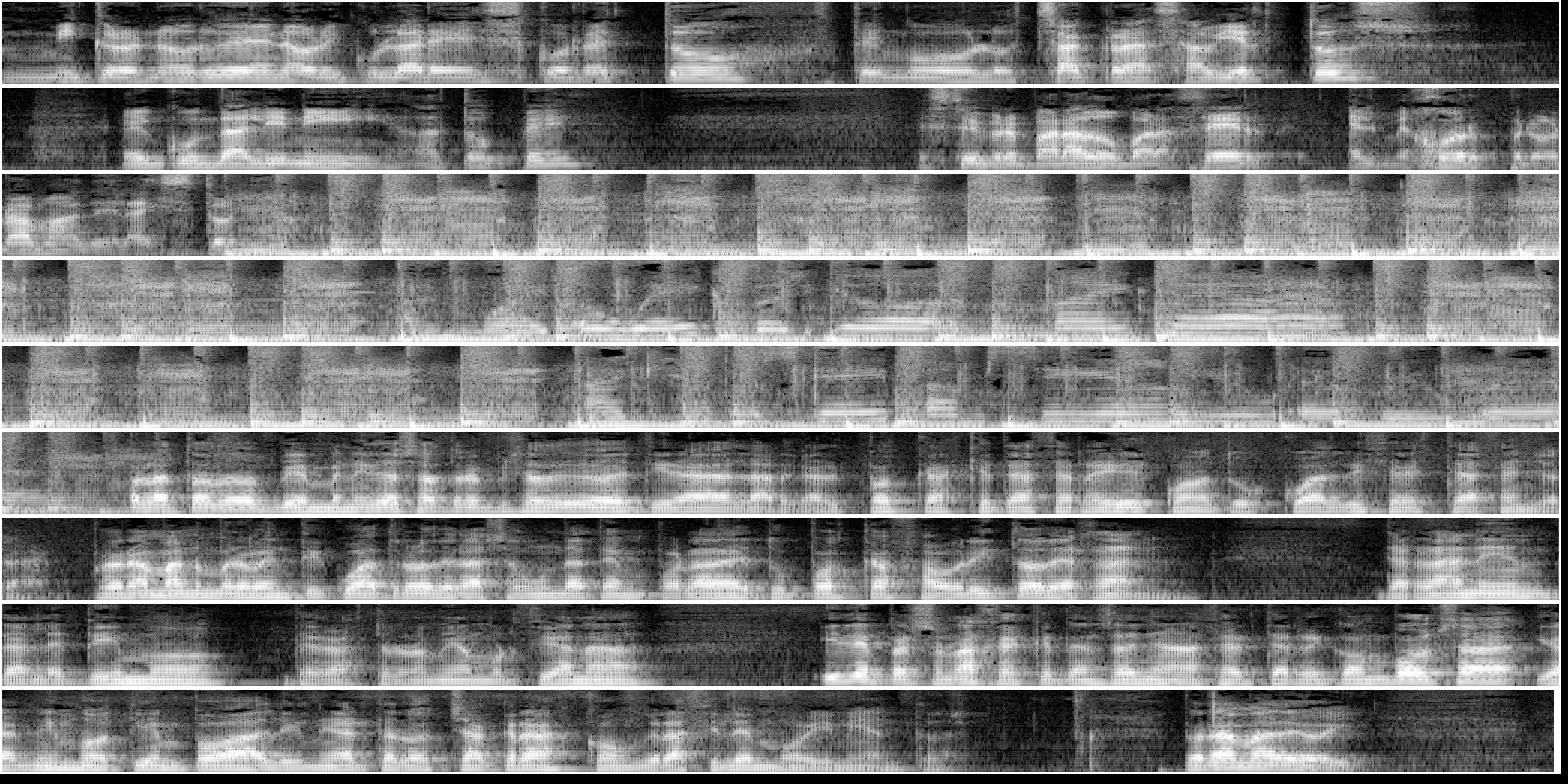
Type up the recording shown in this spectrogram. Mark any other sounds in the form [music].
Micro en orden, auriculares correcto, tengo los chakras abiertos, el kundalini a tope. Estoy preparado para hacer el mejor programa de la historia. Hola a todos, bienvenidos a otro episodio de Tirada Larga, el podcast que te hace reír cuando tus cuádriceps te hacen llorar. Programa número 24 de la segunda temporada de tu podcast favorito de Run. De running, de atletismo, de gastronomía murciana y de personajes que te enseñan a hacerte rico en bolsa y al mismo tiempo a alinearte los chakras con gráciles movimientos. Programa de hoy.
